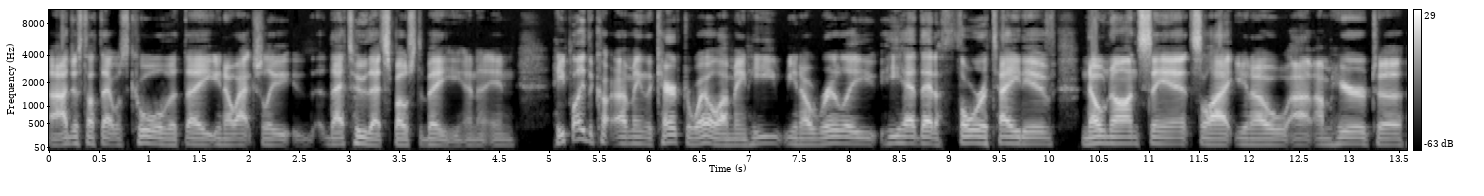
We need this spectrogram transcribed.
uh, I just thought that was cool that they you know actually that's who that's supposed to be, and and he played the I mean the character well. I mean he you know really he had that authoritative, no nonsense like you know I, am here to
